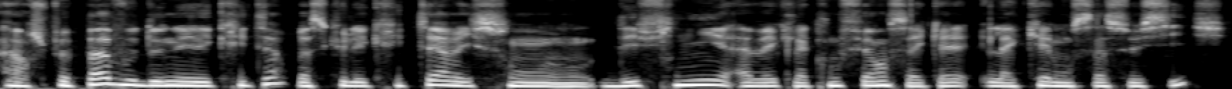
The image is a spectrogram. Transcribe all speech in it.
Alors je peux pas vous donner les critères parce que les critères ils sont définis avec la conférence avec laquelle on s'associe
